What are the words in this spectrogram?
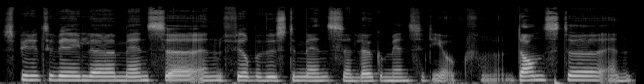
spirituele mensen en veel bewuste mensen. Leuke mensen die ook dansten. En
